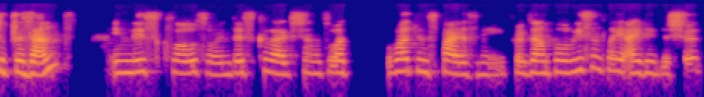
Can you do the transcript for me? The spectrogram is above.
to present in this clothes or in this collections. What what inspires me? For example, recently I did the shoot.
